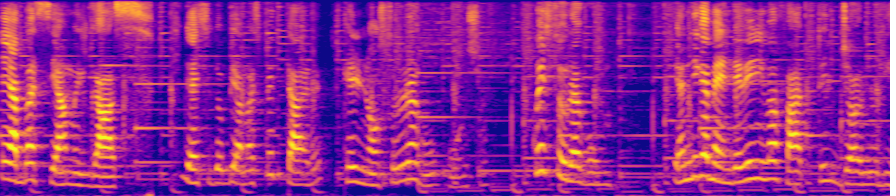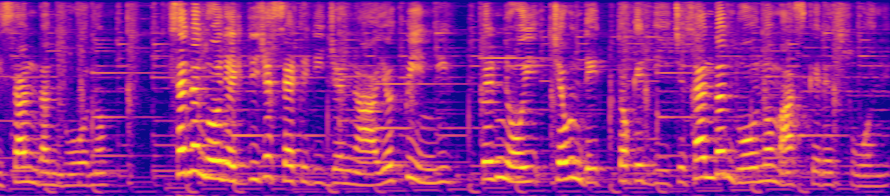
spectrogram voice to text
E abbassiamo il gas. Adesso dobbiamo aspettare che il nostro ragù cuoce. Questo ragù anticamente veniva fatto il giorno di Sant'Antuono. Sant'Antonio è il 17 di gennaio e quindi per noi c'è un detto che dice Sant'Antonio maschere e suoni.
